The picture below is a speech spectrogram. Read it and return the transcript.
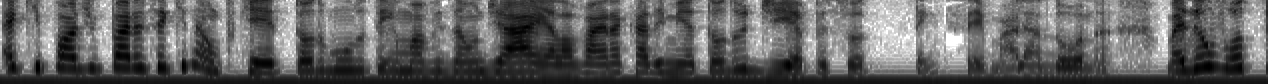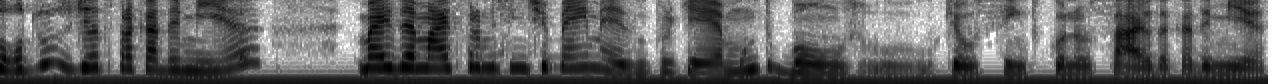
é que pode parecer que não, porque todo mundo tem uma visão de, ah, ela vai na academia todo dia, a pessoa tem que ser malhadona. Mas eu vou todos os dias pra academia, mas é mais pra me sentir bem mesmo, porque é muito bom o, o que eu sinto quando eu saio da academia.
